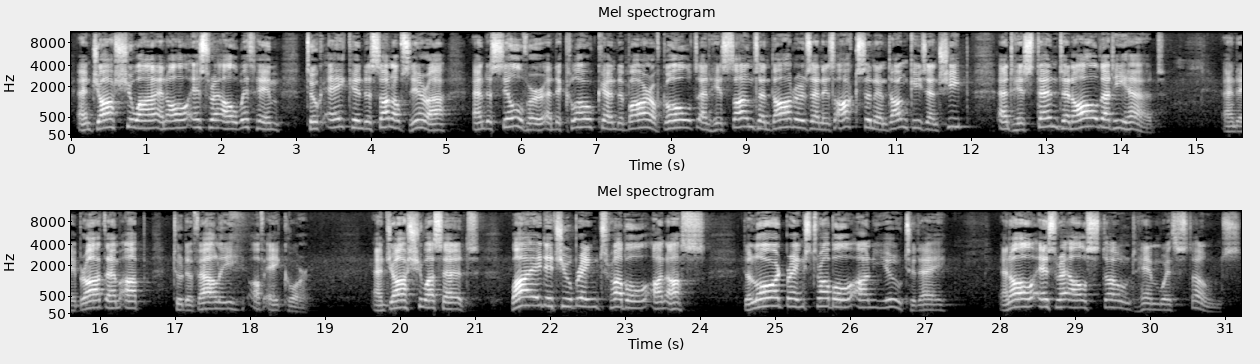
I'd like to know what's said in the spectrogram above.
And Joshua and all Israel with him took Achan the son of Zerah and the silver, and the cloak, and the bar of gold, and his sons and daughters, and his oxen, and donkeys, and sheep, and his tent, and all that he had. And they brought them up to the valley of Achor. And Joshua said, Why did you bring trouble on us? The Lord brings trouble on you today. And all Israel stoned him with stones.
